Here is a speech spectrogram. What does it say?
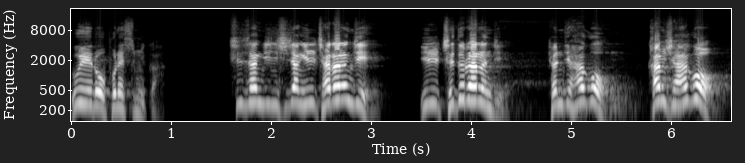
의회로 보냈습니까? 신상진 시장 일 잘하는지 일 제대로 하는지 견제하고 감시하고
